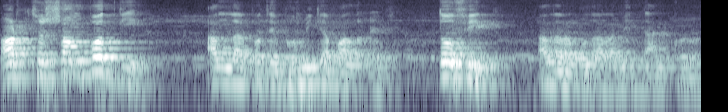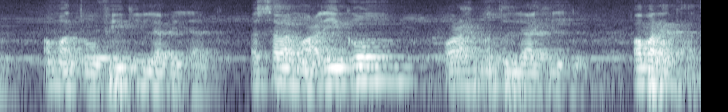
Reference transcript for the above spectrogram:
অর্থ সম্পদ দিয়ে আল্লাহর পথে ভূমিকা পালনের তৌফিক আল্লাহ রাবুল আলমিন দান করুন। আমার তৌফিক ইল্লা বিল্লাহ। আসসালামু আলাইকুম ওরহমতুল্লাহি ওবরাকাত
